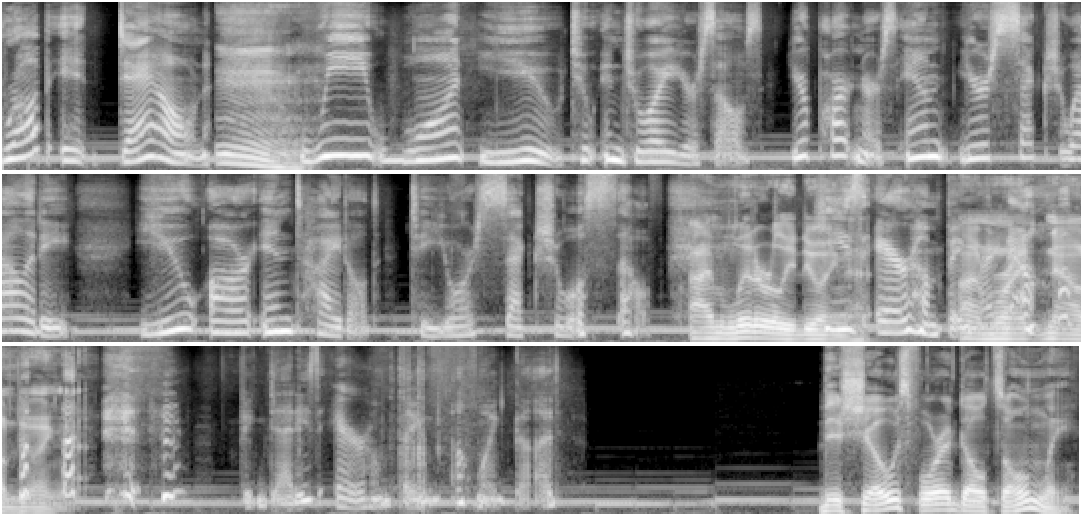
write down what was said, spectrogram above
rub it down. Mm. We want you to enjoy yourselves, your partners, and your sexuality. You are entitled to your sexual self. I'm literally doing He's that. air humping I'm right, right now. now doing that. Big Daddy's air humping. Oh my God. This show is for adults only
